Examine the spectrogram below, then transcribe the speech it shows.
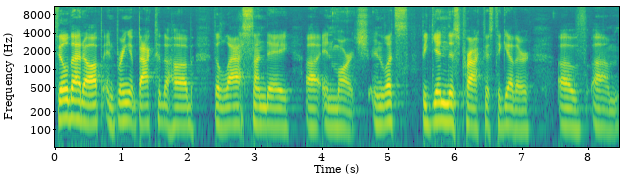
Fill that up and bring it back to the hub the last Sunday uh, in March. And let's begin this practice together of um,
